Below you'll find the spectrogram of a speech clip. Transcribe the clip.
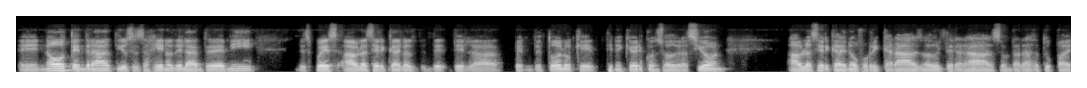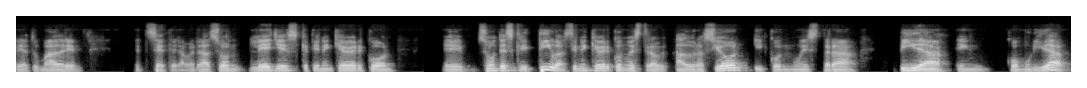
Eh, no tendrás dioses ajenos delante de mí. Después habla acerca de, todo lo que tiene que ver con su adoración. Habla acerca de no fornicarás, no adulterarás, honrarás a tu padre y a tu madre etcétera, ¿verdad? Son leyes que tienen que ver con, eh, son descriptivas, tienen que ver con nuestra adoración y con nuestra vida en comunidad.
